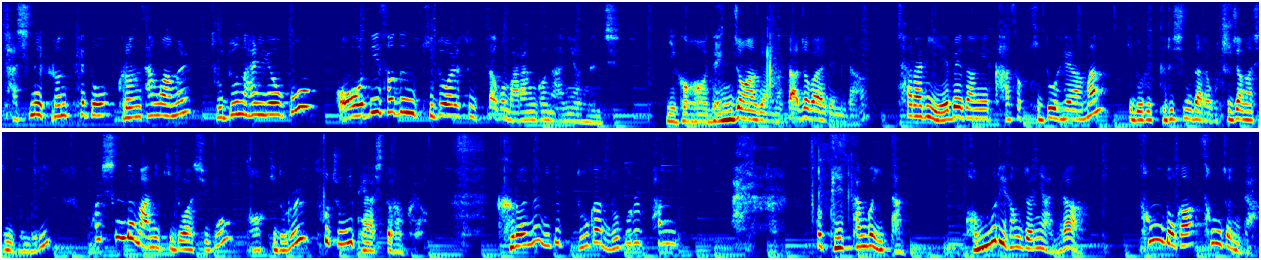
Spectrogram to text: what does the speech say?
자신의 그런 태도, 그런 상황을 두둔하려고 어디서든 기도할 수 있다고 말한 건 아니었는지 이거 냉정하게 한번 따져봐야 됩니다. 차라리 예배당에 가서 기도해야만 기도를 들으신다라고 주장하시는 분들이 훨씬 더 많이 기도하시고 더 기도를 소중히 대하시더라고요. 그러면 이게 누가 누구를 판... 하, 또 비슷한 거 2탄. 건물이 성전이 아니라 성도가 성전이다.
